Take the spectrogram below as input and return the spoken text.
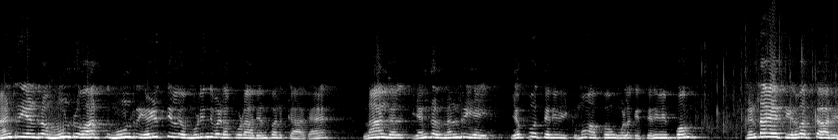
நன்றி என்ற மூன்று வார்த்தை மூன்று எழுத்தில் முடிந்துவிடக்கூடாது என்பதற்காக நாங்கள் எங்கள் நன்றியை எப்போ தெரிவிக்குமோ அப்போ உங்களுக்கு தெரிவிப்போம். ரெண்டாயிரத்தி இருபத்தாறு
